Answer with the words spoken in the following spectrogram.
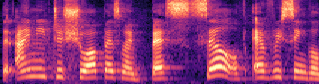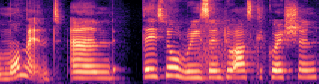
that I need to show up as my best self every single moment. And there's no reason to ask a question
